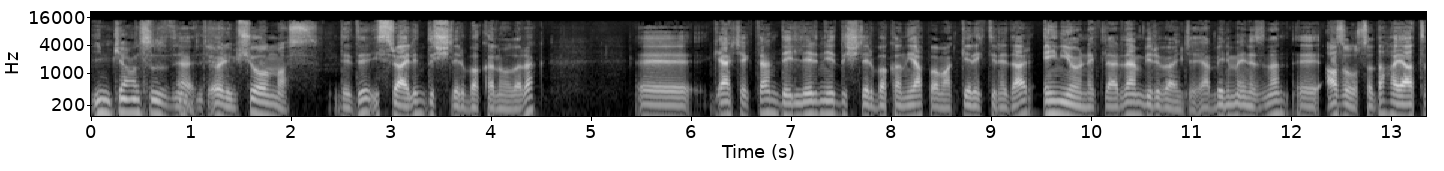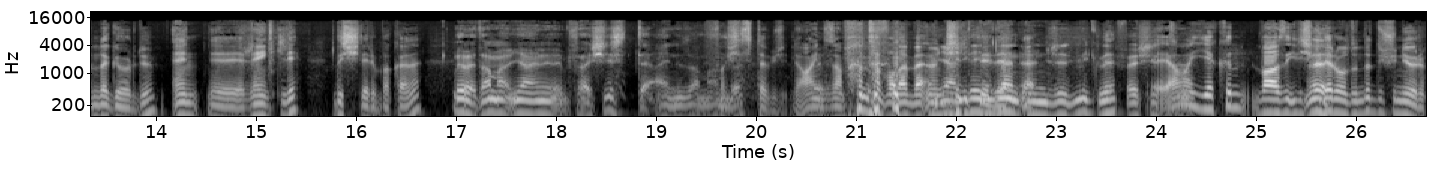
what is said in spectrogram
İmkansız dedi. Evet öyle bir şey olmaz dedi İsrail'in Dışişleri Bakanı olarak. Ee, gerçekten delileri niye Dışişleri Bakanı yapmamak gerektiğine dair en iyi örneklerden biri bence. Yani benim en azından e, az olsa da hayatımda gördüğüm en e, renkli Dışişleri Bakanı. Evet ama yani faşist de aynı zamanda. Faşist tabii aynı zamanda falan ben yani öncelikle deliden de. öncelikle faşist. E, ama yakın bazı ilişkiler Evet. olduğunu da düşünüyorum.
